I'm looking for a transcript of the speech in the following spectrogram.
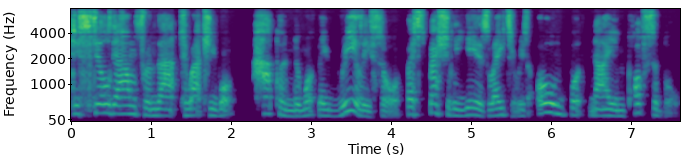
distill down from that to actually what happened and what they really saw, especially years later, is all but nigh impossible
